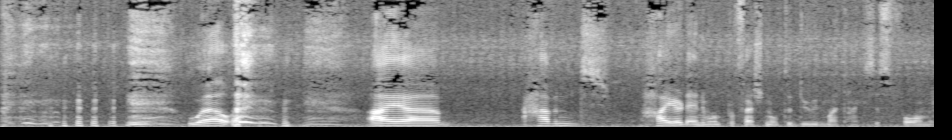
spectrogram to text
well i uh, haven't hired anyone professional to do my taxes for me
